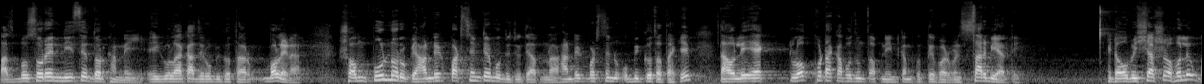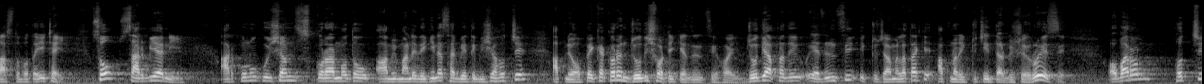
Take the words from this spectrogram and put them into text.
পাঁচ বছরের নিচের দরকার নেই, এইগুলা কাজের অভিজ্ঞতা বলে না। সম্পূর্ণরূপে হান্ড্রেড পার্সেন্টের মধ্যে যদি আপনার হান্ড্রেড পার্সেন্ট অভিজ্ঞতা থাকে, তাহলে এক লক্ষ টাকা পর্যন্ত আপনি ইনকাম করতে পারবেন সার্বিয়াতে। এটা অবিশ্বাস্য হলেও বাস্তবতা এটাই। সো সার্বিয়া নিয়ে আর কোনো কুয়েশনস করার মতো আমি মানে দেখি না, সার্বিয়াতে বিষয় হচ্ছে, আপনি অপেক্ষা করেন যদি সঠিক এজেন্সি হয়। যদি আপনাদের এজেন্সি একটু ঝামেলা থাকে, আপনার একটু চিন্তার বিষয় রয়েছে। ওভারঅল হচ্ছে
